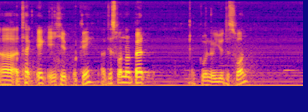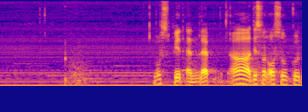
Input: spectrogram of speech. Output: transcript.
uh, attack 8 a hip okay uh, this one not bad I'm going to use this one Move speed and lap. Ah, this one also good.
